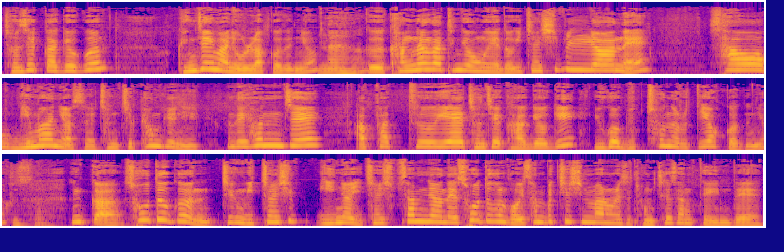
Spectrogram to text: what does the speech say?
전세 가격은 굉장히 많이 올랐거든요. 네. 그 강남 같은 경우에도 2011년에 4억 미만이었어요. 전체 평균이. 근데 현재 아파트의 전체 가격이 6억 6천으로 뛰었거든요. 글쎄요. 그러니까 소득은 지금 2012년, 2013년에 소득은 거의 370만 원에서 정체 상태인데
